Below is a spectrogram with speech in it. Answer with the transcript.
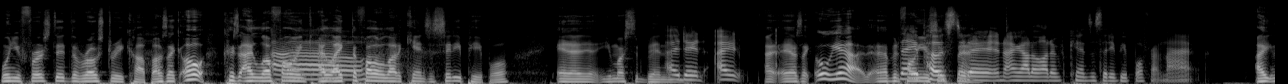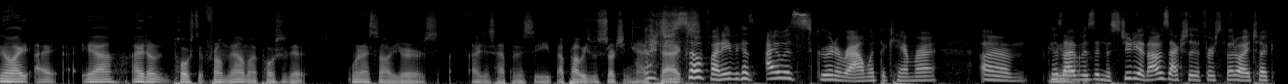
When you first did the Roasterie cup, I was like, oh, because I love following. I like to Oh. follow a lot of Kansas City people, and you must have been. I did. I I, and I was like, oh yeah, I've been they following you since posted then. it, and I got a lot of Kansas City people from that. I no, I, I yeah, I don't post it from them. I posted it when I saw yours. I just happened to see. I probably was searching It's hashtags. just so funny because I was screwing around with the camera. Um, because I was in the studio. That was actually the first photo I took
